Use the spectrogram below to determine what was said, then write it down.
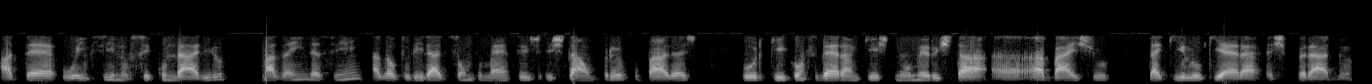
até o ensino secundário, mas ainda assim as autoridades são tomenses estão preocupadas porque consideram que este número está uh, abaixo daquilo que era esperado.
